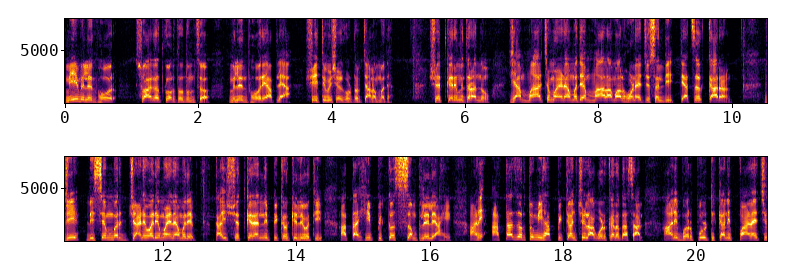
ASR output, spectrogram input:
मी मिलिंद भोर. स्वागत करतो तुमचं. मिलिंद भोर या आपल्या शेतीविषयक युट्यूब चॅनलमध्ये शेतकरी मित्रांनो ह्या मार्च महिन्यामध्ये मालामाल होण्याची संधी त्याचं कारण जी डिसेंबर जानेवारी महिन्यामध्ये काही शेतकऱ्यांनी पिकं केली होती आता ही पिकं संपलेली आहे. आणि आता जर तुम्ही ह्या पिकांची लागवड करत असाल आणि भरपूर ठिकाणी पाण्याची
